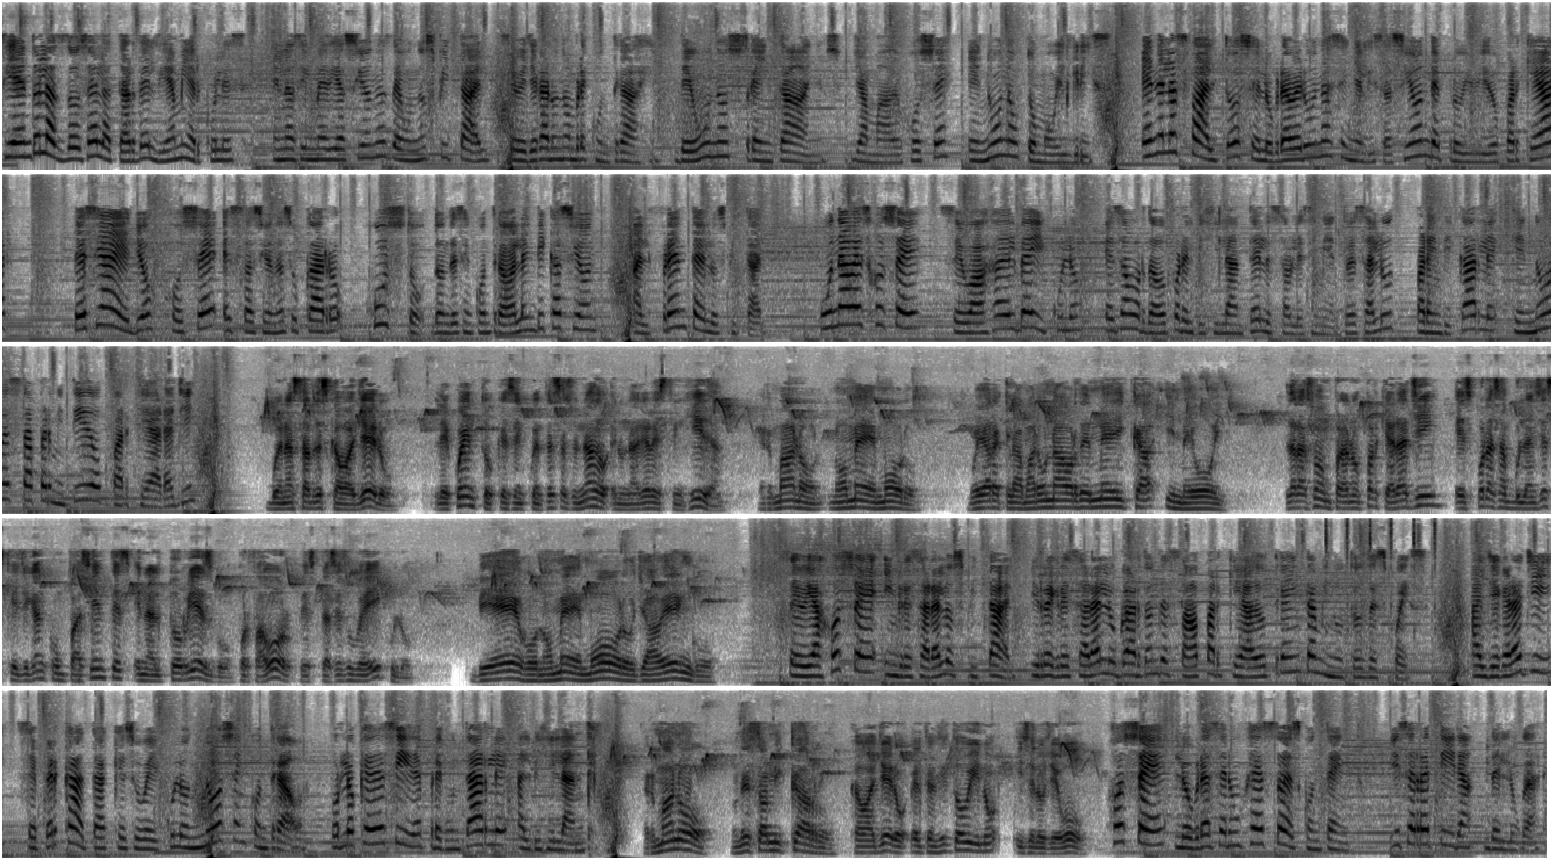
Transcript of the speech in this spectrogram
Siendo las 12 de la tarde del día miércoles, en las inmediaciones de un hospital se ve llegar un hombre con traje de unos 30 años, llamado José, en un automóvil gris. En el asfalto se logra ver una señalización de prohibido parquear. Pese a ello, José estaciona su carro justo donde se encontraba la indicación, al frente del hospital. Una vez José se baja del vehículo, es abordado por el vigilante del establecimiento de salud para indicarle que no está permitido parquear allí. Buenas tardes, caballero. Le cuento que se encuentra estacionado en un área restringida. Hermano, no me demoro. Voy a reclamar una orden médica y me voy. La razón para no parquear allí es por las ambulancias que llegan con pacientes en alto riesgo. Por favor, desplace su vehículo. Viejo, no me demoro, ya vengo. Se ve a José ingresar al hospital y regresar al lugar donde estaba parqueado 30 minutos después. Al llegar allí, se percata que su vehículo no se encontraba, por lo que decide preguntarle al vigilante. Hermano, ¿dónde está mi carro? Caballero, el tránsito vino y se lo llevó. José logra hacer un gesto descontento y se retira del lugar.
